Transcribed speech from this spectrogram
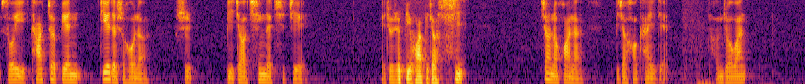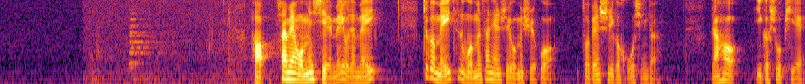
所以它这边接的时候呢是比较轻的去接，也就是笔画比较细，这样的话呢比较好看一点，横折弯。好，下面我们写没有的没，这个没字我们三点水我们学过，左边是一个弧形的，然后一个竖撇，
